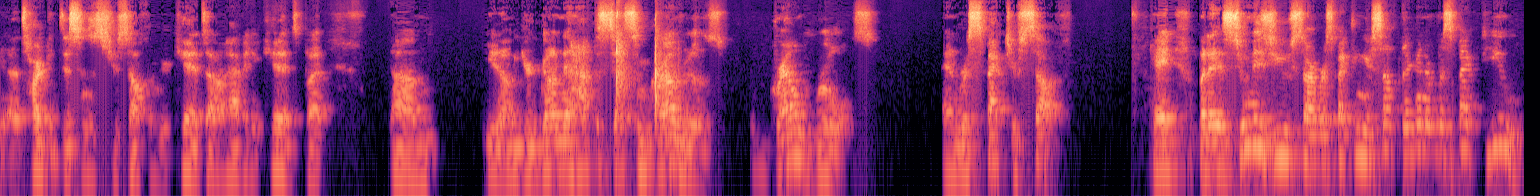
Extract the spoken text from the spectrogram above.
you know, it's hard to distance yourself from your kids. I don't have any kids, but um, you know, you're going to have to set some ground rules, ground rules, and respect yourself. Okay, but as soon as you start respecting yourself, they're going to respect you.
